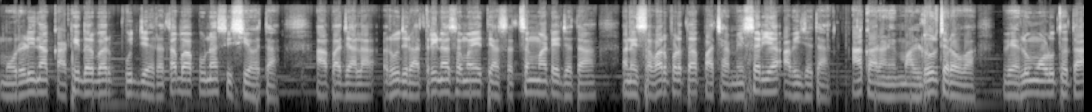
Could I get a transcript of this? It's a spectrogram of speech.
મોરડીના કાઠી દરબાર પૂજ્ય રતાબાપુના શિષ્ય હતા. આપા ઝાલા રોજ રાત્રિના સમયે ત્યાં સત્સંગ માટે જતા અને સવાર પડતા પાછા મેસરિયા આવી જતા. આ કારણે માલઢોર ચરવવા વહેલું મોડું થતાં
